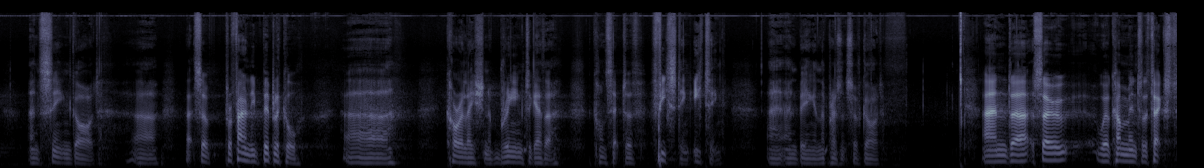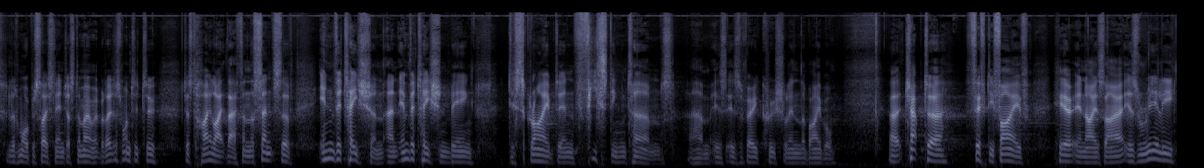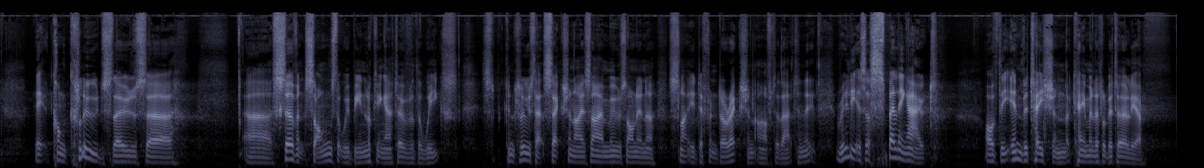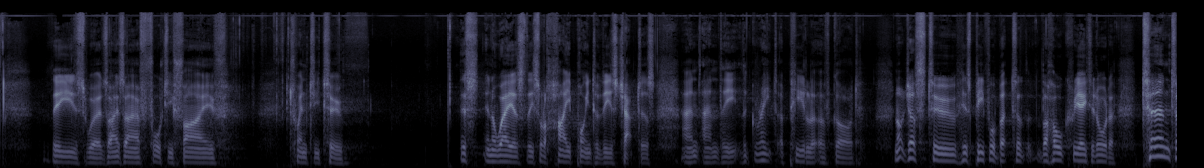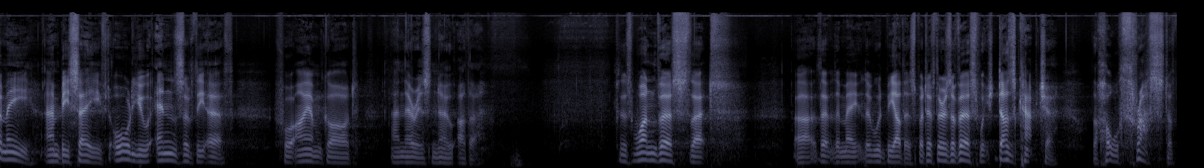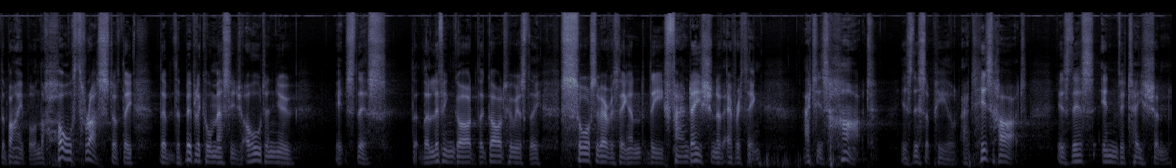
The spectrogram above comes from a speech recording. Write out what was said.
and seeing God, uh, that's a profoundly biblical uh, correlation of bringing together the concept of feasting, eating, and, and being in the presence of God. And uh, so we'll come into the text a little more precisely in just a moment, but I just wanted to just highlight that and the sense of invitation and invitation being described in feasting terms um, is, is very crucial in the Bible. Uh, chapter 55 here in Isaiah is really, it concludes those uh, uh, servant songs that we've been looking at over the weeks. It concludes that section. Isaiah moves on in a slightly different direction after that. And it really is a spelling out of the invitation that came a little bit earlier these words Isaiah 45 22. This, in a way, is the sort of high point of these chapters and, and the, the great appeal of God, not just to his people, but to the whole created order. Turn to me and be saved, all you ends of the earth, for I am God and there is no other. There's one verse that uh, there, there, may, there would be others. But if there is a verse which does capture the whole thrust of the Bible and the whole thrust of the, the, the biblical message, old and new, it's this that the living God, the God who is the source of everything and the foundation of everything, at his heart is this appeal. At his heart is this invitation.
